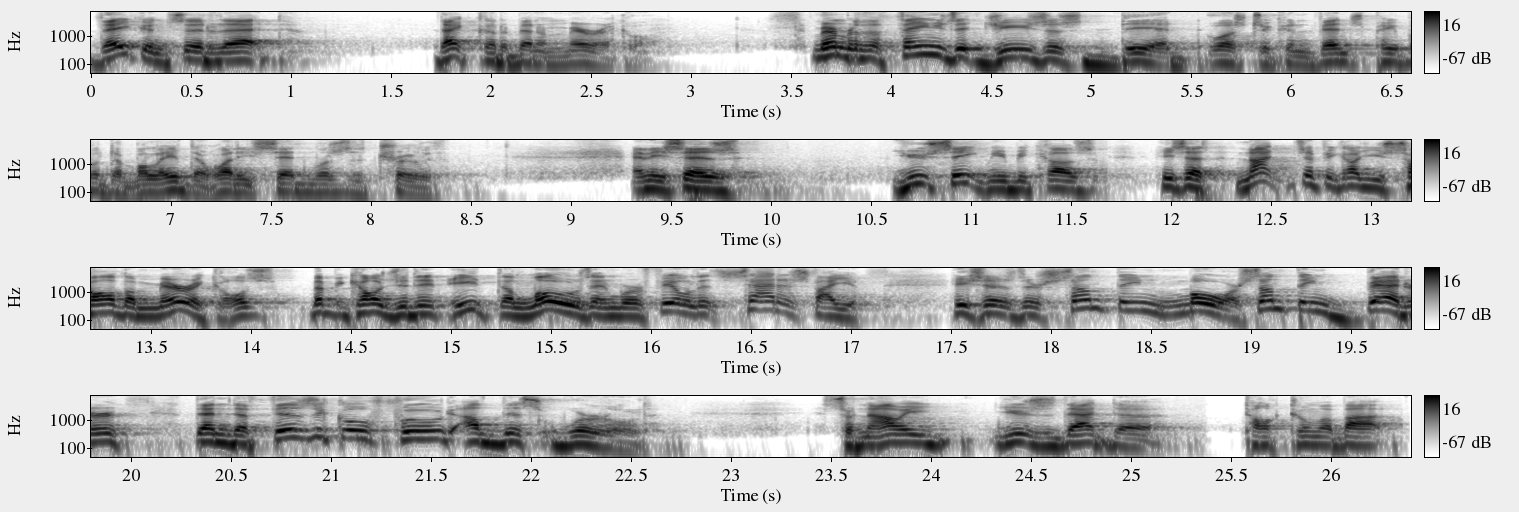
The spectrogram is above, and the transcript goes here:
They considered that that could have been a miracle. Remember, the things that Jesus did was to convince people to believe that what he said was the truth. And he says, You seek me because, he says, not just because you saw the miracles, but because you didn't eat the loaves and were filled, it satisfied you. He says, There's something more, something better than the physical food of this world. So now he uses that to Talk to him about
